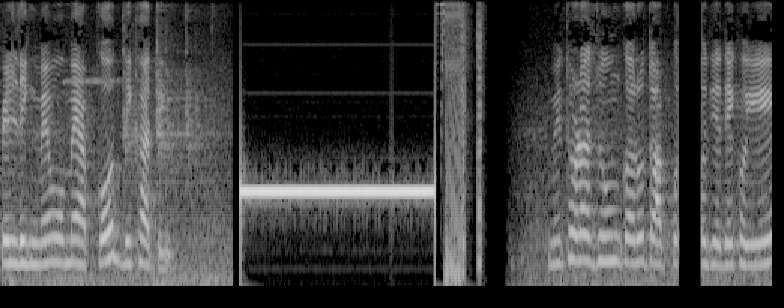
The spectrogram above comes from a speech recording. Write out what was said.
बिल्डिंग में वो मैं आपको दिखाती हूँ। मैं थोड़ा जूम करूँ तो आपको ये देखो ये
